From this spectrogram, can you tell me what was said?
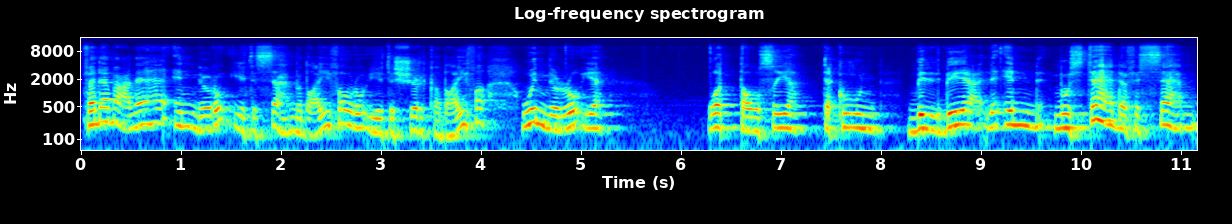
فده معناها أن رؤية السهم ضعيفة ورؤية الشركة ضعيفة وأن الرؤية والتوصية تكون بالبيع لأن مستهدف السهم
